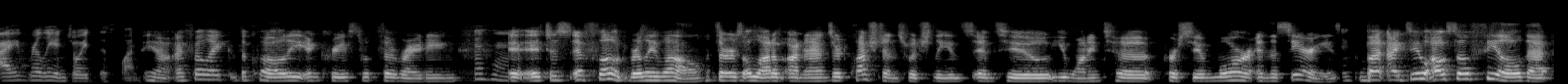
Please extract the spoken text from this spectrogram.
I really enjoyed this one. Yeah, I feel like the quality increased with the writing. Mhm. It, it just it flowed really well. There's a lot of unanswered questions, which leads into you wanting to pursue more in the series. But I do also feel that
